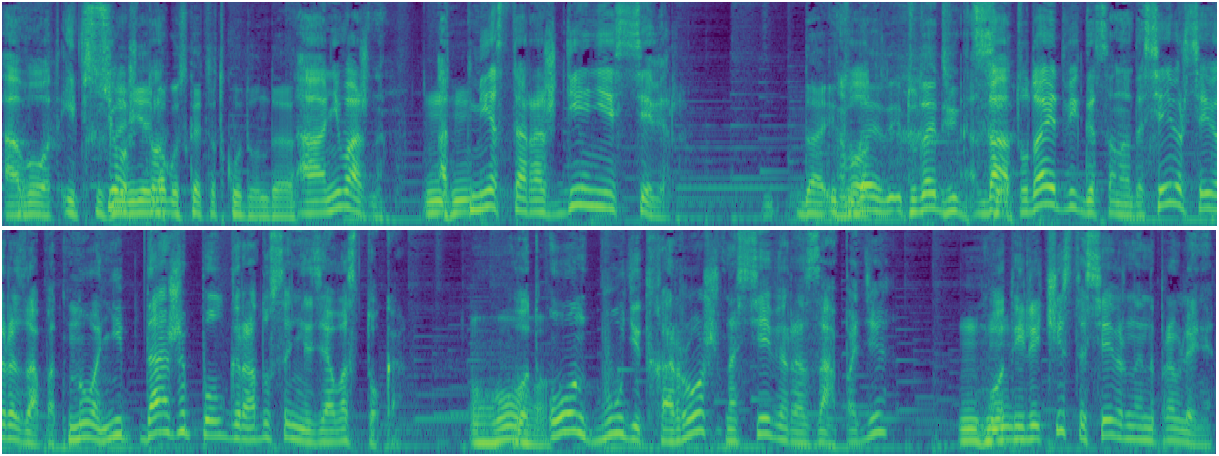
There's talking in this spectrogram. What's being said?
А вот и все, я не что могу сказать, откуда он, да. а, неважно. От Мгм. места рождения север. Да, и Вот. туда, и туда и двигаться. Да, туда и двигаться надо. Север, северо-запад. Но не, даже полградуса нельзя востока. Ого. Вот он будет хорош на северо-западе, Мгм. вот, или чисто северное направление.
